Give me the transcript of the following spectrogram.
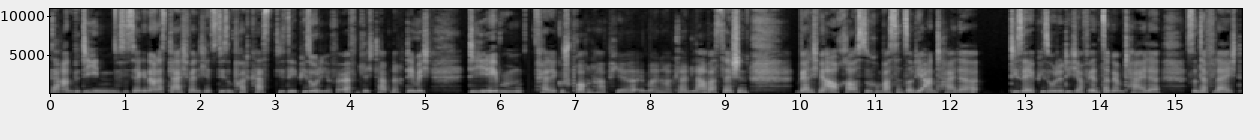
daran bedienen. Das ist ja genau das gleiche, wenn ich jetzt diesen Podcast, diese Episode hier veröffentlicht habe, nachdem ich die eben fertig gesprochen habe hier in meiner kleinen Laber-Session, werde ich mir auch raussuchen, was sind so die Anteile dieser Episode, die ich auf Instagram teile, sind da vielleicht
